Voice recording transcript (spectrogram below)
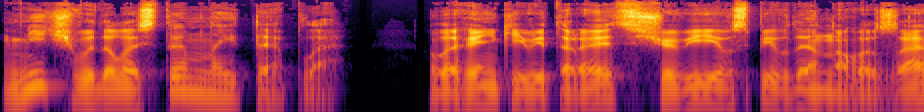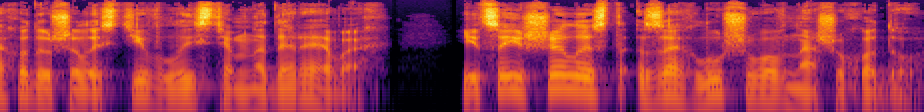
Ніч видалась темна і тепла. Легенький вітерець, що віяв з південного заходу, шелестів листям на деревах, і цей шелест заглушував нашу ходу.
